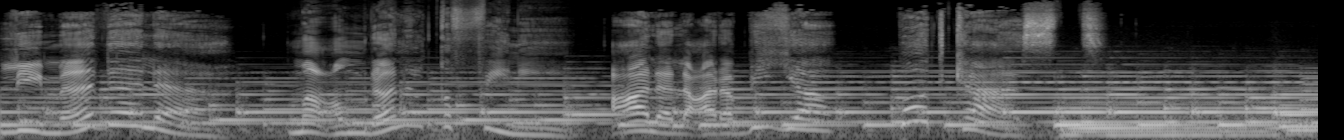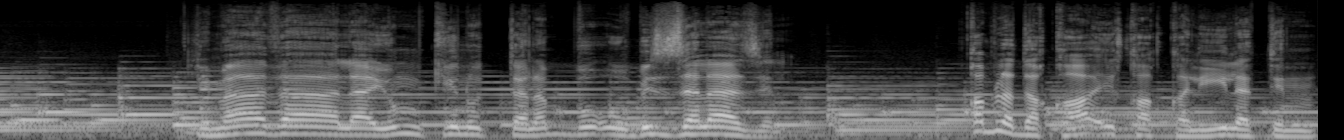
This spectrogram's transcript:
لماذا لا؟ مع عمران القفيني على العربية بودكاست. لماذا لا يمكن التنبؤ بالزلازل قبل دقائق قليلة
